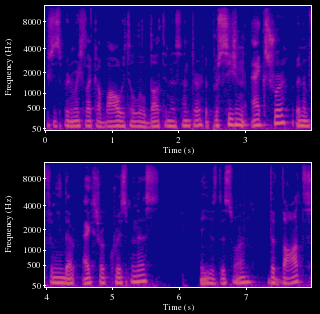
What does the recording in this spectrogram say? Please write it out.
Which is pretty much like a ball with a little dot in the center. The Precision Extra, when I'm feeling that extra crispness. I use this one. The dot.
